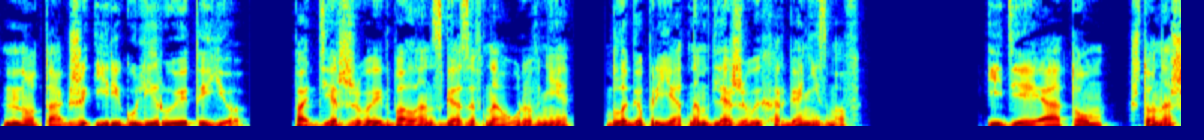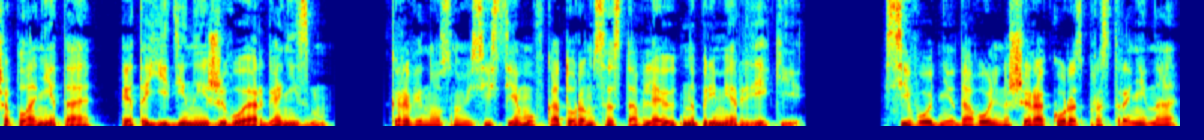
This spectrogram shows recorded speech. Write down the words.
но также и регулирует ее, поддерживает баланс газов на уровне, благоприятном для живых организмов. Идея о том, что наша планета – это единый живой организм, кровеносную систему в котором составляют, например, реки, сегодня довольно широко распространена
